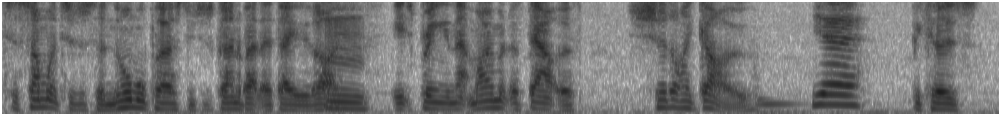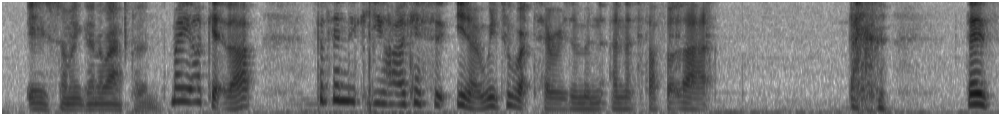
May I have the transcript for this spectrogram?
to someone to just a normal person who's just going about their daily life Mm. it's bringing that moment of doubt of should i go yeah, because is something going to happen mate, I get that. But then I guess you know we talk about terrorism and, and stuff like that. there's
